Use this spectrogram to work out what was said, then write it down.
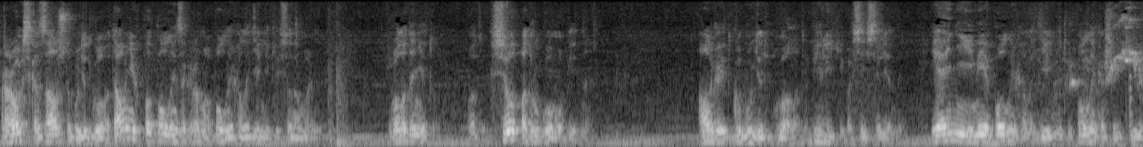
пророк сказал, что будет голод, а у них полные закрома, полные холодильники, все нормально. Голода нету. Вот все по-другому видно. А он говорит, будет голод, великий во всей вселенной. И они, имея полные холодильники, полные кошельки,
